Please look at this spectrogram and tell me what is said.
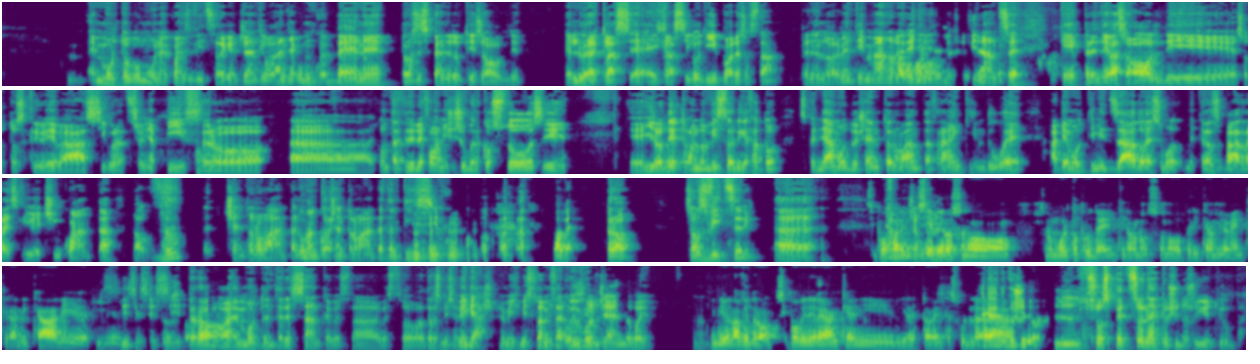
È molto comune qua in Svizzera che gente guadagna comunque bene, però si spende tutti i soldi. E lui era il classi- è il classico tipo, adesso sta prendendo veramente in mano le redini delle sue finanze, che prendeva soldi, sottoscriveva assicurazioni a piffero, eh, contratti telefonici super costosi. Eh, gliel'ho detto quando ho visto lì che ha fatto spendiamo 290 franchi in due, abbiamo ottimizzato, adesso mette la sbarra e scrive 50, no, vrr, 190, come ancora 190? È tantissimo. Vabbè, però sono svizzeri. eh, si può fare diciamo sì è vero sono, sono molto prudenti no? non sono per i cambiamenti radicali e quindi- sì, sì, sì, sì, però è molto interessante questa, questa trasmissione, mi piace, mi, mi sta, mi sta coinvolgendo poi. Quindi io la vedrò si può vedere anche di- direttamente sul anche uscito- il suo spezzone è anche uscito su YouTube.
